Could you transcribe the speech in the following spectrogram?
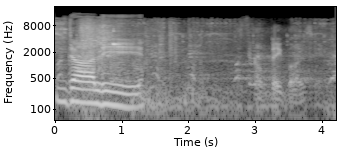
Dolly. Oh, big boys here.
